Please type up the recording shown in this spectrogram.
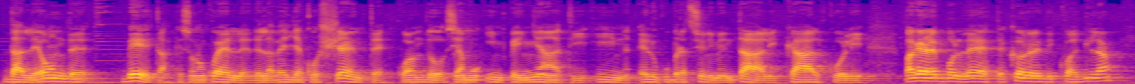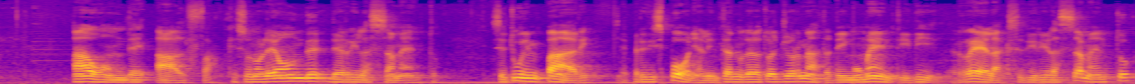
dalle onde beta, che sono quelle della veglia cosciente, quando siamo impegnati in elucubrazioni mentali, calcoli, pagare le bollette, correre di qua e di là, a onde alfa, che sono le onde del rilassamento. Se tu impari e predisponi all'interno della tua giornata dei momenti di relax, di rilassamento,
